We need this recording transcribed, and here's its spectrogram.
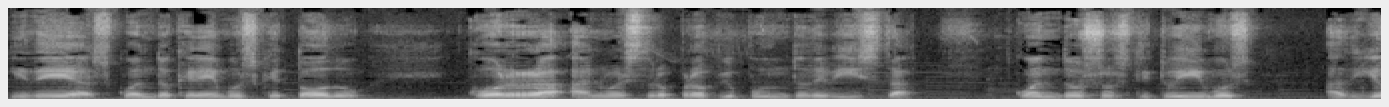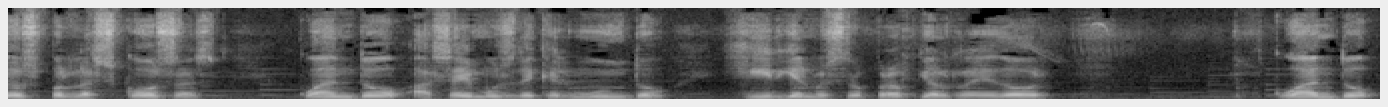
ideas, cuando queremos que todo corra a nuestro propio punto de vista, cuando sustituimos a Dios por las cosas, cuando hacemos de que el mundo gire a nuestro propio alrededor, cuando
